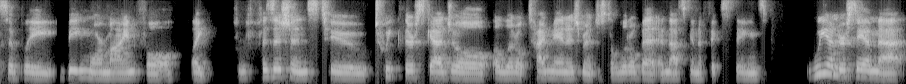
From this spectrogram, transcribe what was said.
simply being more mindful like physicians to tweak their schedule a little time management just a little bit and that's going to fix things we understand that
